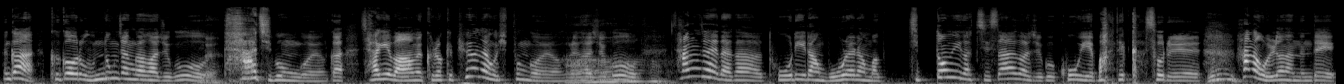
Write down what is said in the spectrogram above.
그러니까 그거를 운동장 가가지고 네. 다 집어온 거예요. 그러니까 자기 마음을 그렇게 표현하고 싶은 거예요. 그래가지고 아. 상자에다가 돌이랑 모래랑 막 집더미 같이 쌓아가지고 그 위에 마데카소를 음. 하나 올려놨는데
